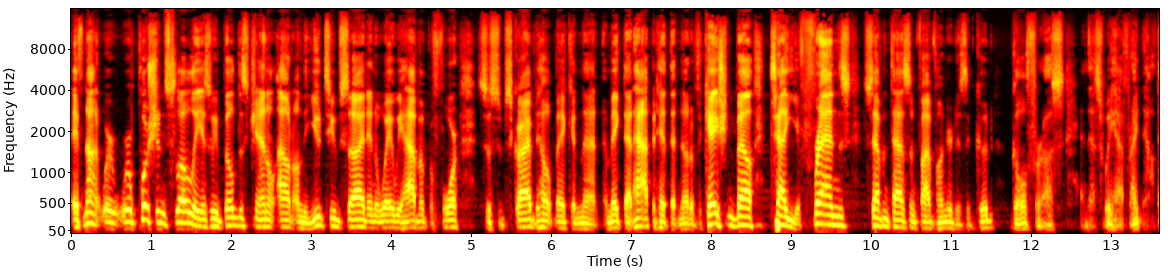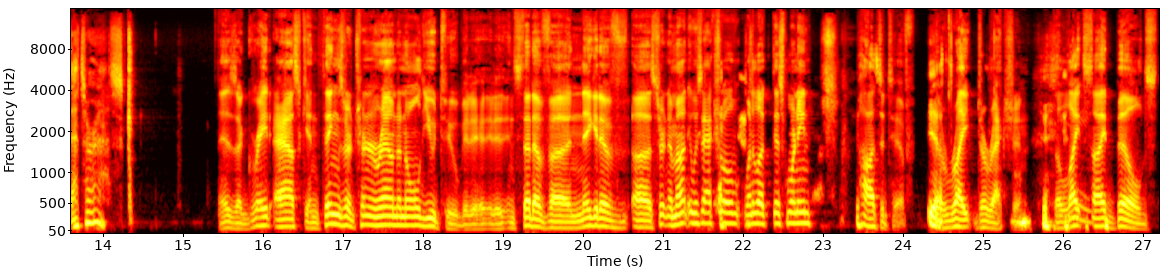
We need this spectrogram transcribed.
if not, we're, we're pushing slowly as we build this channel out on the YouTube side in a way we haven't before. So subscribe to help making that, make that happen. Hit that notification bell. Tell your friends. 7,500 is a good goal for us. And that's what we have right now. That's our ask. It is a great ask, and things are turning around on old YouTube. It, it, it, instead of a negative uh, certain amount, it was actual. when I look this morning, positive, yes. the right direction. The light side builds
